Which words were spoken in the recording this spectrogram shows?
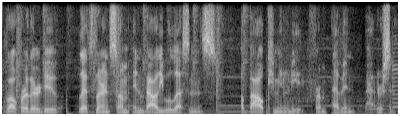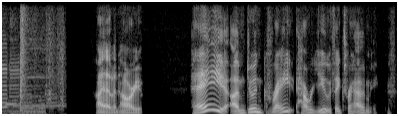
without further ado, let's learn some invaluable lessons about community from Evan Patterson. Hi, Evan. How are you? Hey, I'm doing great. How are you? Thanks for having me.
